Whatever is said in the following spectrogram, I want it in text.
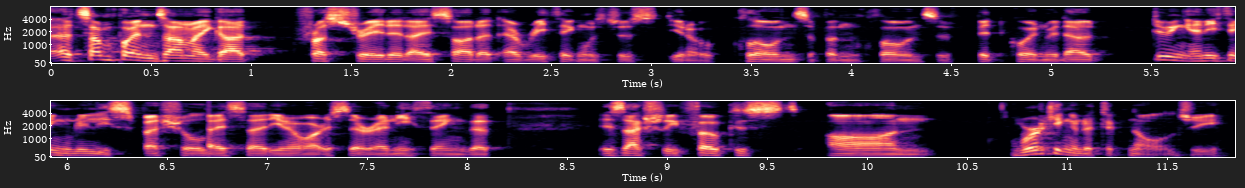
At some point in time, I got frustrated. I saw that everything was just you know clones upon clones of Bitcoin without doing anything really special. I said, you know, is there anything that is actually focused on working in the technology,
